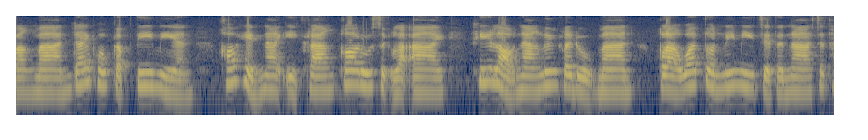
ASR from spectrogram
วังมารได้พบกับตี้เมียน เขาเห็นนางอีกครั้งก็รู้สึกละอาย ที่หลอกนางเรื่องกระดูกมารกล่าวว่าตนไม่มีเจตนาจะท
